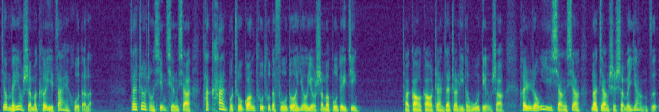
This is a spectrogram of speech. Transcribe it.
就没有什么可以在乎的了。在这种心情下，他看不出光秃秃的浮多又有什么不对劲。他高高站在这里的屋顶上，很容易想象那将是什么样子：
